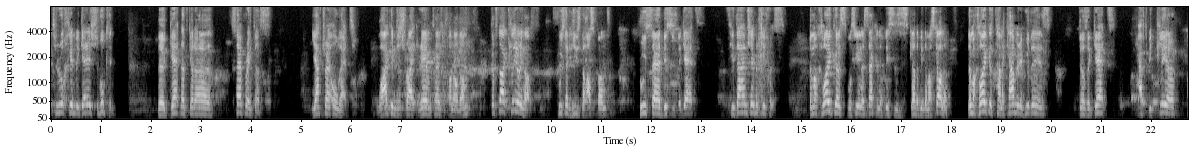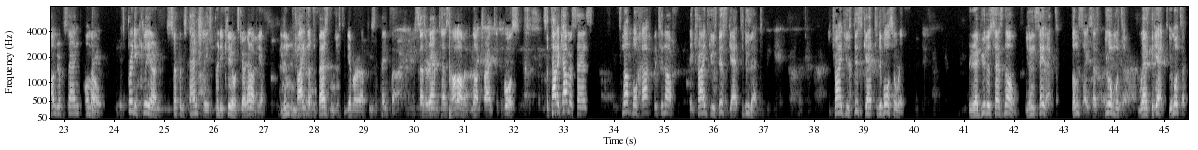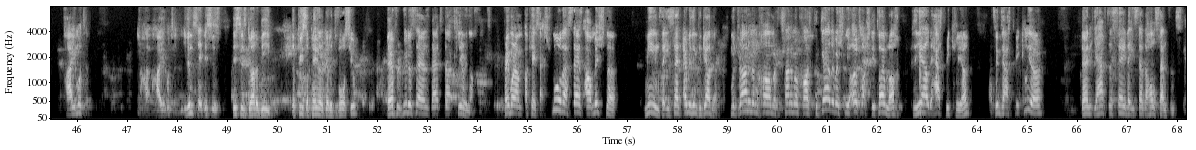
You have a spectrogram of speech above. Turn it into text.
get that's to separate us. You have to write all that. Why can you just write Adam? Because it's not clear enough. Who said he's the husband? Who said this is the get? The machloikas, we'll see in a second if this is got to be the maskana. The machlokes Tanakam and is, does a get have to be clear 100% or no? It's pretty clear, circumstantially, it's pretty clear what's going on up here. He didn't invite her to Besdin just to give her a piece of paper. It says a ram test if not trying to divorce. So Tanakama says, it's not mochach, but enough. They tried to use this get to do that. They tried to use this get to divorce her with. Rebuta says, no, you didn't say that. Doesn't say, says, you're mutter. Where's the get? You're mutter. How you mutter? You didn't say this is this is got to be the piece of paper that's going to divorce you. Therefore, Buddha says that's not clear enough. Okay, so Shmuel that says our Mishnah means that you said everything together. Together with because oh, he held it has to be clear. And since it has to be clear, then you have to say that you said the whole sentence.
